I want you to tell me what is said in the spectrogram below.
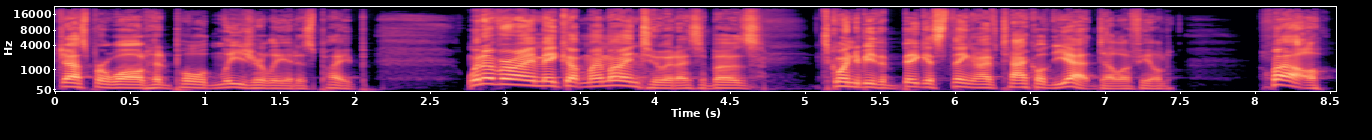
Jasper Wald had pulled leisurely at his pipe. Whenever I make up my mind to it, I suppose. It's going to be the biggest thing I've tackled yet, Delafield. Well,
